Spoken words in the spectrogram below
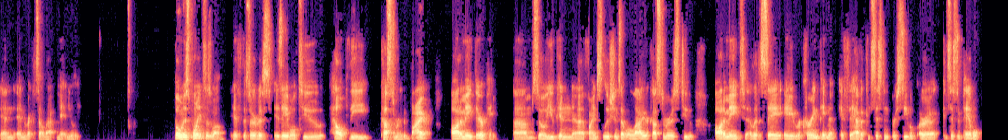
and, and reconcile that manually. Bonus points as well if the service is able to help the customer, the buyer, automate their payment. Um, so you can uh, find solutions that will allow your customers to automate, uh, let's say, a recurring payment if they have a consistent receivable or a consistent payable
